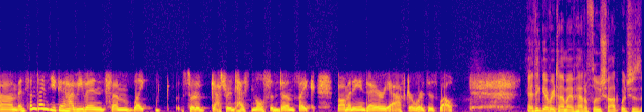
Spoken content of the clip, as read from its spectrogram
um, and sometimes you can have even some like sort of gastrointestinal symptoms like vomiting and diarrhea afterwards as well. I think every time I've had a flu shot, which is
